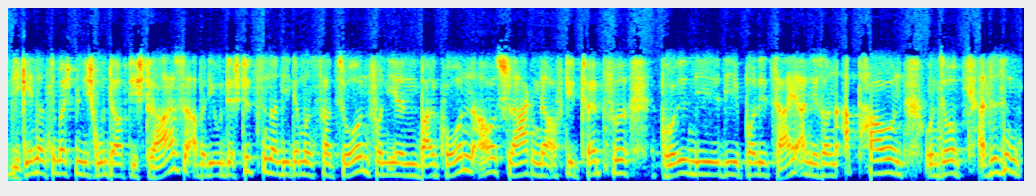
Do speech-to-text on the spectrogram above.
die gehen dann zum Beispiel nicht runter auf die Straße, aber die unterstützen dann die Demonstration von ihren Balkonen aus, schlagen da auf die Töpfe, brüllen die, die Polizei an, die sollen abhauen und so. Also es ist ein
